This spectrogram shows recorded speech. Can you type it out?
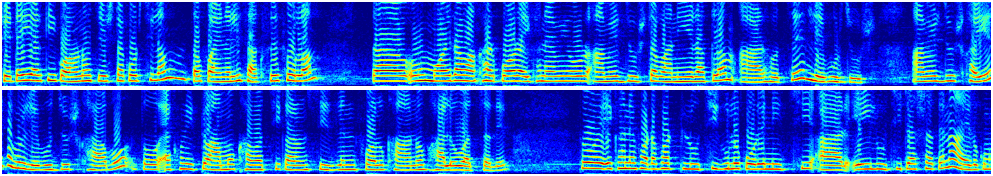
সেটাই আর কি করানোর চেষ্টা করছিলাম। তা ফাইনালি সাকসেস হলাম। তা ও ময়দা মাখার পর এখানে আমি ওর আমের জুসটা বানিয়ে রাখলাম আর হচ্ছে লেবুর জুস। আমের জুস খাইয়ে তারপরে লেবুর জুস খাওয়াবো। তো এখন একটু আমও খাওয়াচ্ছি কারণ সিজন ফল খাওয়ানো ভালো বাচ্চাদের। তো এখানে ফটাফট লুচিগুলো করে নিচ্ছি। আর এই লুচিটার সাথে না এরকম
